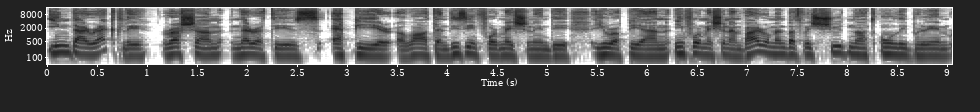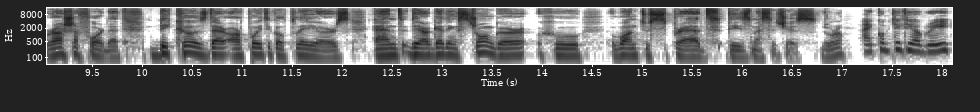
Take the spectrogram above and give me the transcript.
indirectly, Russian narratives appear a lot and disinformation in the European information environment, but we should not only blame Russia for that because there are political players and they are getting stronger who want to spread these messages. Dora? I completely agree.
